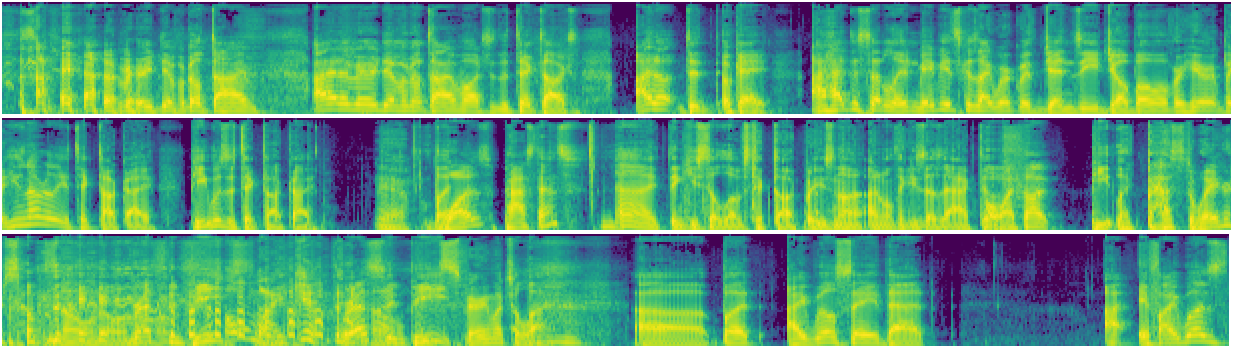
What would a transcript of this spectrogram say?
I had a very difficult time. I had a very difficult time watching the TikToks. I don't did okay. I had to settle in. Maybe it's because I work with Gen Z Jobo over here, but he's not really a TikTok guy. Pete was a TikTok guy. Yeah. But- Was past tense? I think he still loves TikTok, but he's not. I don't think he's as active. Oh, I thought Pete like passed away or something. No, no, no. Rest in peace. Oh my goodness. Rest No, in Pete's very much alive. Uh, but I will say that If I was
